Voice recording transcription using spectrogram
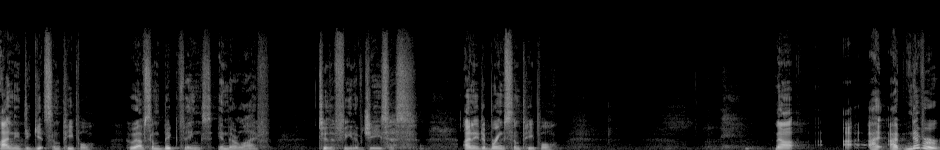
I need to get some people who have some big things in their life to the feet of Jesus. I need to bring some people. Now, I, have never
